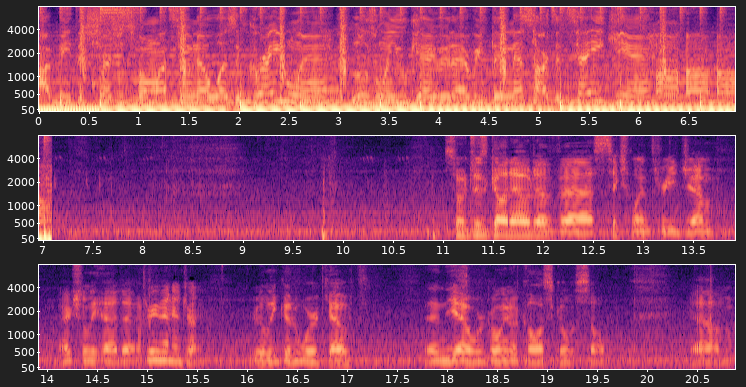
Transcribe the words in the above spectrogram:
I beat the churches for my team, that was a great win. Lose when you gave it everything, that's hard to take in. Uh, uh, uh. So just got out of uh, 613 gym. Actually had a Three minute drive. really good workout. And yeah, we're going to Costco, so um,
